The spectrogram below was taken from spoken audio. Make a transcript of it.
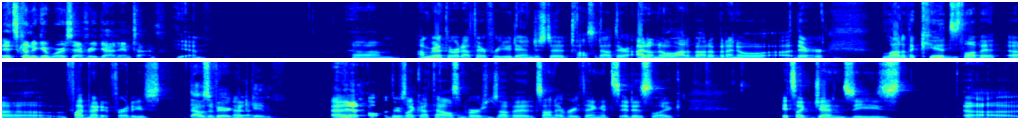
It's going to get worse every goddamn time. Yeah. Um, I'm gonna throw it out there for you, Dan, just to toss it out there. I don't know a lot about it, but I know uh, there a lot of the kids love it. Uh, Five Nights at Freddy's. that was a very good Uh, game. Uh, Yeah. There's like a thousand versions of it. It's on everything. It's it is like it's like Gen Z's uh,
